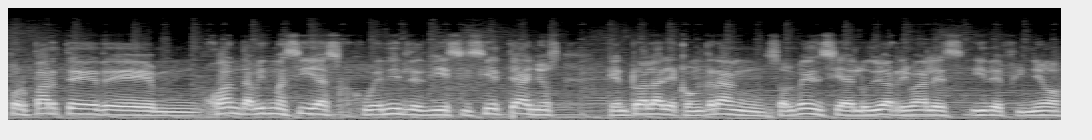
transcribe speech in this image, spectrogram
por parte de mm, Juan David Macías, juvenil de 17 años, que entró al área con gran solvencia, eludió a rivales y definió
